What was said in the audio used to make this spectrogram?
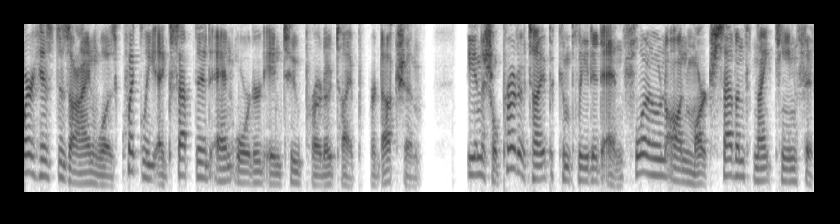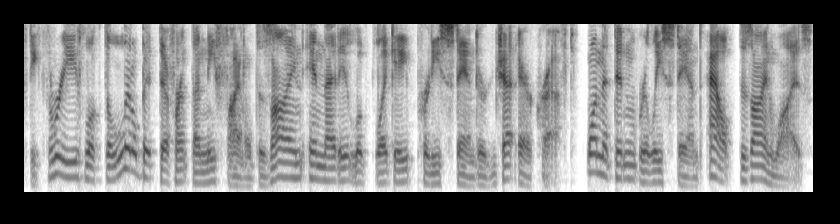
where his design was quickly accepted and ordered into prototype production. The initial prototype, completed and flown on March 7, 1953, looked a little bit different than the final design in that it looked like a pretty standard jet aircraft, one that didn't really stand out design-wise.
